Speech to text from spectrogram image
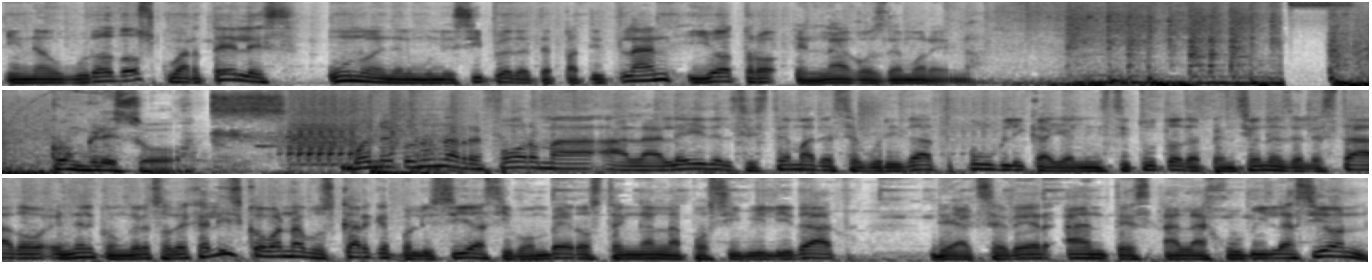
inauguró dos cuarteles, uno en el municipio de Tepatitlán y otro en Lagos de Moreno. Congreso. Bueno, y con una reforma a la ley del sistema de seguridad pública y al Instituto de Pensiones del Estado en el Congreso de Jalisco van a buscar que policías y bomberos tengan la posibilidad de acceder antes a la jubilación.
